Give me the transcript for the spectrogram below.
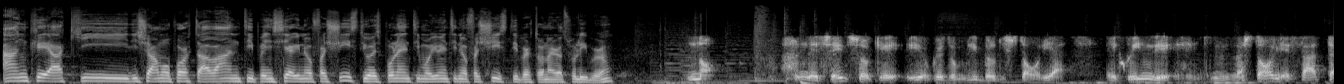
anche a chi diciamo, porta avanti pensieri neofascisti o esponenti movimenti neofascisti per tornare al suo libro? No, nel senso che io questo è un libro di storia e quindi la storia è fatta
